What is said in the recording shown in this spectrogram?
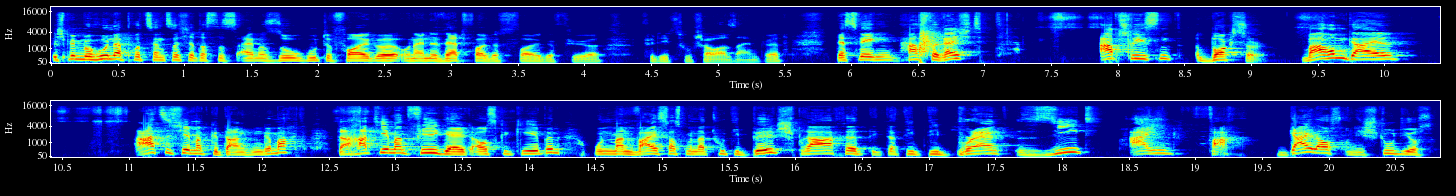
ich bin mir 100% sicher, dass es eine so gute Folge und eine wertvolle Folge für, für die Zuschauer sein wird. Deswegen hast du recht. Abschließend Boxer. Warum geil? Hat sich jemand Gedanken gemacht? Da hat jemand viel Geld ausgegeben und man weiß, was man da tut. Die Bildsprache, die, die, die Brand sieht einfach geil aus und die Studios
